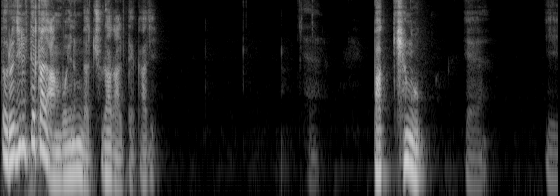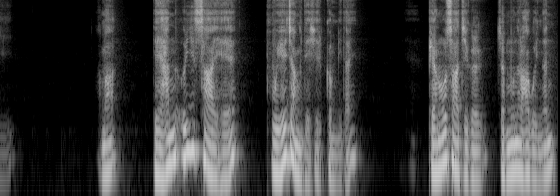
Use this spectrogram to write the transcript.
떨어질 때까지 안 보이는 다 추락할 때까지. 박형욱 예. 이 아마 대한의사회 부회장 되실 겁니다. 변호사직을 전문을 하고 있는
